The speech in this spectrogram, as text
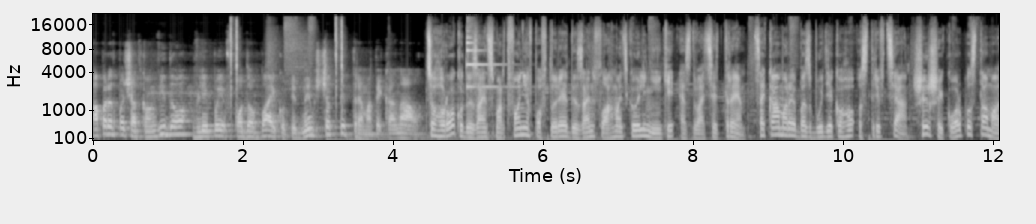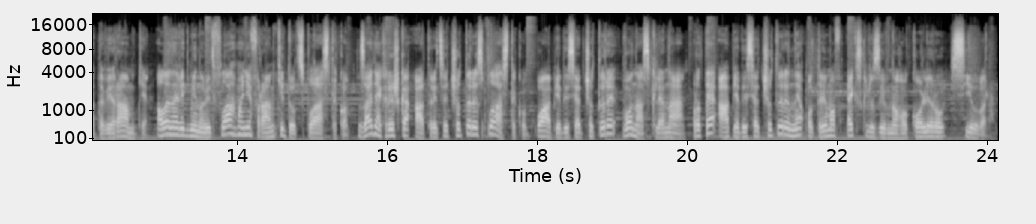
А перед початком відео вліпи вподобайку під ним, щоб підтримати канал. Цього року дизайн смартфонів повторює дизайн флагманської лінійки S23. Це камери без будь-якого острівця, ширший корпус та матові рамки. Але на відміну від флагманів, рамки тут з пластику. Задня кришка А34 з пластику. У А54 вона скляна. Проте А54 не отримав ексклюзивного кольору Silver.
